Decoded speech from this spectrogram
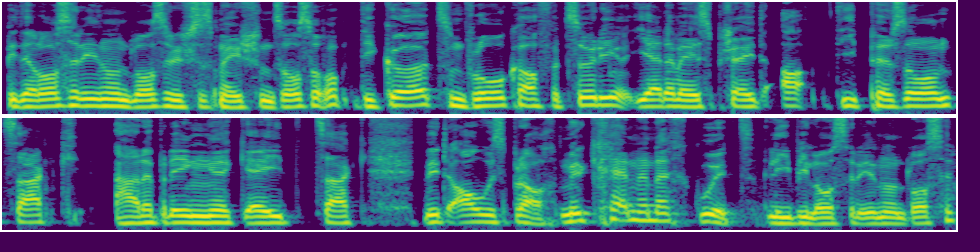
Bei den Loserinnen und Losern ist das meistens so so. Die gehen zum Flughafen Zürich, jeder weiss Bescheid, ah, die Person, zack, herbringen, geht, zack, wird alles gebracht. Wir kennen euch gut, liebe Loserinnen und Loser.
